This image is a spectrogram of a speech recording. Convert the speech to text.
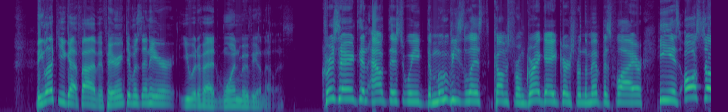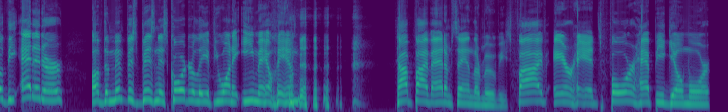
Be lucky you got five. If Harrington was in here, you would have had one movie on that list. Chris Harrington out this week. The movies list comes from Greg Akers from the Memphis Flyer. He is also the editor of the Memphis Business Quarterly if you want to email him. Top five Adam Sandler movies. Five Airheads, four Happy Gilmore,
